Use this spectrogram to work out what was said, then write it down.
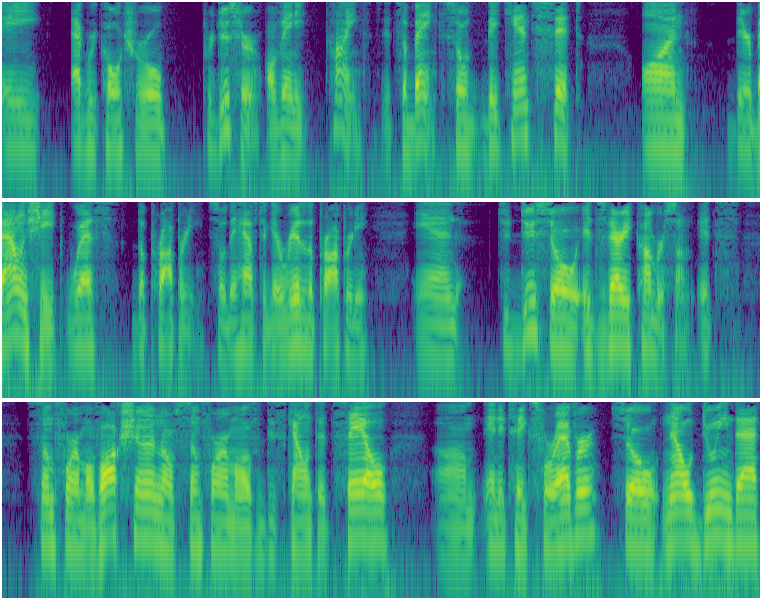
a agricultural producer of any kind. It's a bank, so they can't sit on their balance sheet with the property. So they have to get rid of the property. And to do so, it's very cumbersome. It's some form of auction or some form of discounted sale, um, and it takes forever. So now doing that,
